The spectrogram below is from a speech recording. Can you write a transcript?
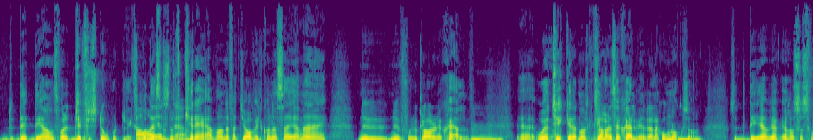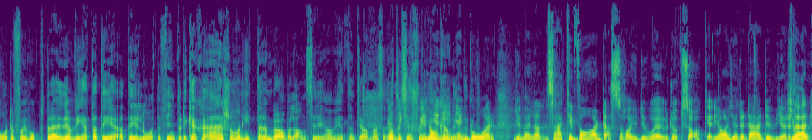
det, det ansvaret blir för stort liksom, Ja, och dessutom för krävande. För att jag vill kunna säga nej, nu, nu får du klara dig själv. Mm. Eh, och jag tycker att man ska klara sig själv i en relation också. Mm. Så det, jag, jag har så svårt att få ihop det där. Jag vet att det, att det låter fint och det kanske är så man hittar en bra balans i det. Jag vet inte. Jag, bara, Jag tycker jag det skiljelinjen går ju mellan, så här till vardags så har ju du och jag gjort upp saker. Jag gör det där, du gör det Jo. där.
